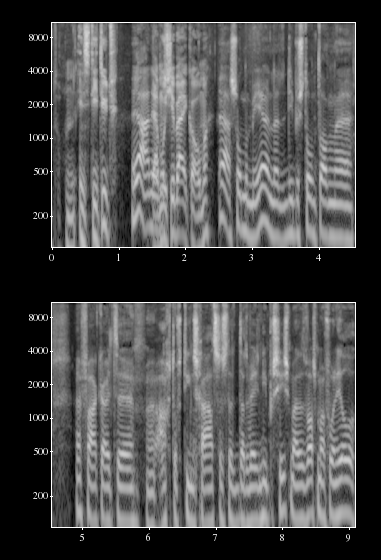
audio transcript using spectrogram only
toch een instituut? Ja, nee, Daar moest je bij komen. Ja, zonder meer. Die bestond dan uh, vaak uit uh, acht of tien schaatsers. Dat, dat weet ik niet precies. Maar dat was maar voor een heel,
